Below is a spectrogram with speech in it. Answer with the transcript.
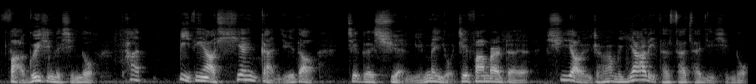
法规性的行动，他必定要先感觉到。这个选民们有这方面的需要，有这方面压力，他才采取行动。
